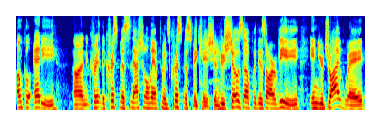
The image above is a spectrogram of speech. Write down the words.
Uncle Eddie on the Christmas National Lampoon's Christmas Vacation who shows up with his RV in your driveway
